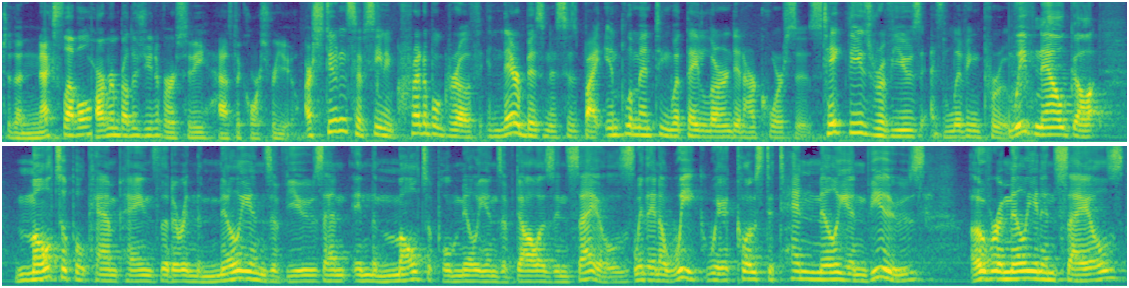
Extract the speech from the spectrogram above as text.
to the next level, Harmon Brothers University has the course for you. Our students have seen incredible growth in their businesses by implementing what they learned in our courses. Take these reviews as living proof. We've now got multiple campaigns that are in the millions of views and in the multiple millions of dollars in sales. Within a week, we're close to 10 million views, over a million in sales,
